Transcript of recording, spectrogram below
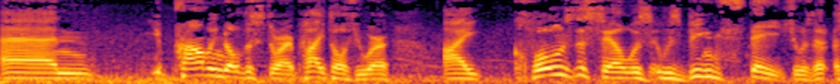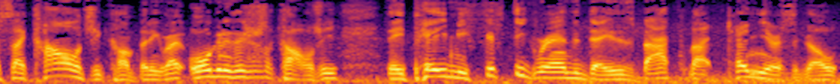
And you probably know the story. I probably told you where I closed the sale. It was it was being staged. It was a, psychology company, right? Organizational psychology. They paid me fifty grand a day. This is back about ten years ago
